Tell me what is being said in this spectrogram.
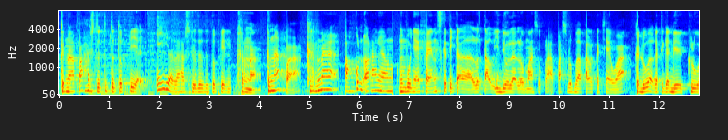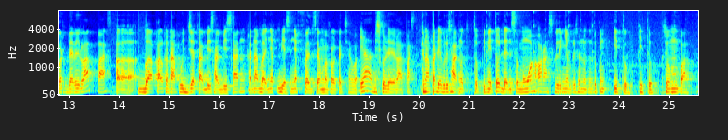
Kenapa harus tutup-tutupi ya? Iyalah harus tutup-tutupin. Karena, kenapa? Karena akun orang yang mempunyai fans ketika lo tahu idola lo masuk lapas lo bakal kecewa. Kedua ketika dia keluar dari lapas uh, bakal kena hujat habis-habisan karena banyak biasanya fans yang bakal kecewa. Ya habis keluar dari lapas. Kenapa dia berusaha nutupin itu? Dan semua orang sekelilingnya berusaha nutupin itu. Itu. Sumpah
